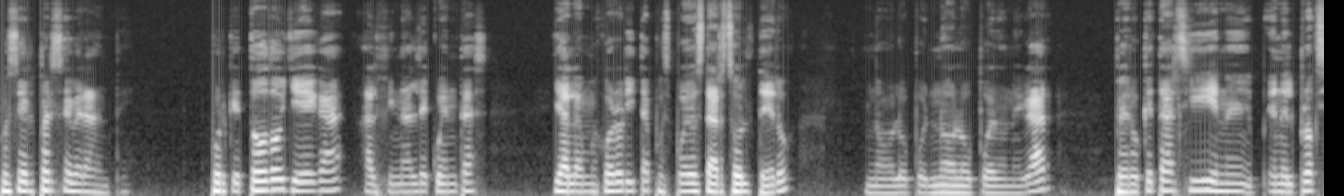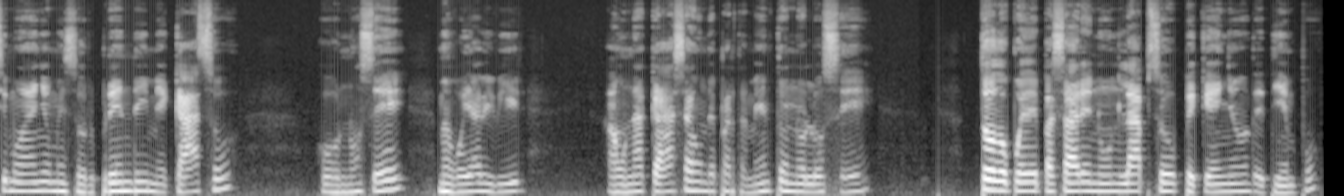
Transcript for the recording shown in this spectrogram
pues ser perseverante, porque todo llega al final de cuentas y a lo mejor ahorita pues puedo estar soltero, no lo, no lo puedo negar, pero qué tal si en el, próximo año me sorprende y me caso, o no sé, me voy a vivir a una casa, a un departamento, no lo sé. Todo puede pasar en un lapso pequeño de tiempo.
